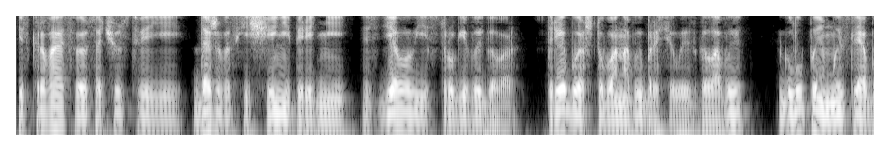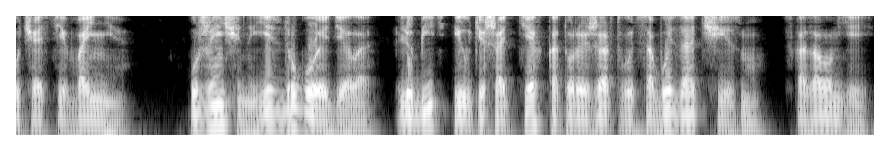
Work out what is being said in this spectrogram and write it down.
и, скрывая свое сочувствие ей, даже восхищение перед ней, сделал ей строгий выговор, требуя, чтобы она выбросила из головы глупые мысли об участии в войне. У женщины есть другое дело – любить и утешать тех, которые жертвуют собой за отчизну, сказал он ей.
